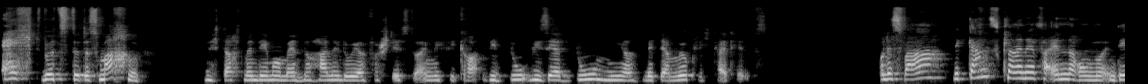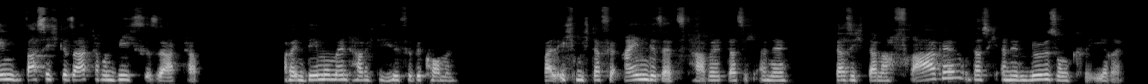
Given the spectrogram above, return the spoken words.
echt, würdest du das machen? Und ich dachte mir in dem Moment nur, Halleluja, verstehst du eigentlich, wie, wie du, wie sehr du mir mit der Möglichkeit hilfst? Und es war eine ganz kleine Veränderung nur in dem, was ich gesagt habe und wie ich es gesagt habe. Aber in dem Moment habe ich die Hilfe bekommen, weil ich mich dafür eingesetzt habe, dass ich eine, dass ich danach frage und dass ich eine Lösung kreiere.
